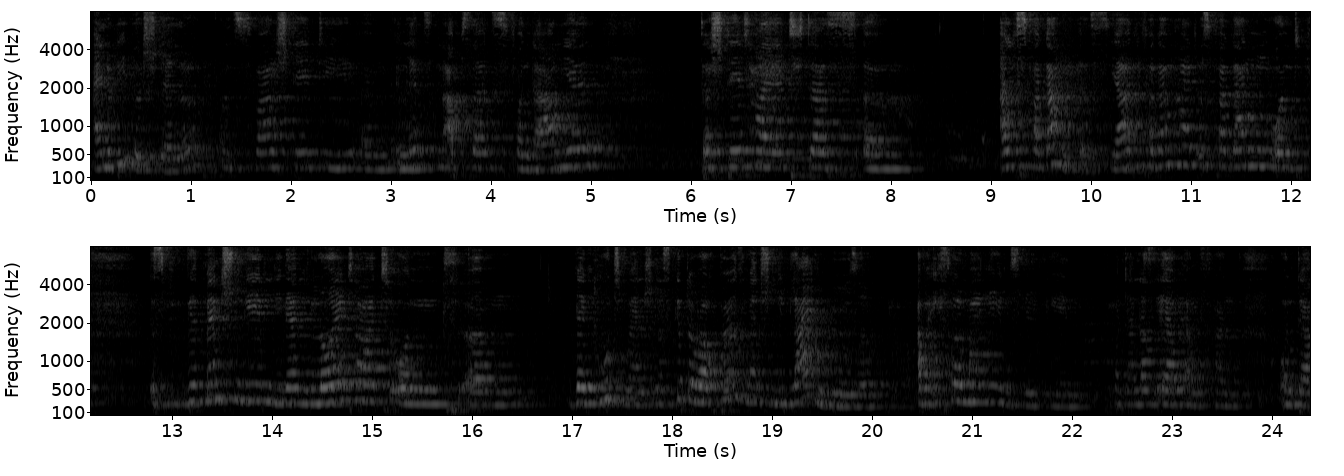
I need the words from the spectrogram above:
eine Bibelstelle, und zwar steht die ähm, im letzten Absatz von Daniel, da steht halt, dass ähm, alles vergangen ist. Ja, die Vergangenheit ist vergangen und es wird Menschen geben, die werden geläutert und ähm, werden gute Menschen. Es gibt aber auch böse Menschen, die bleiben böse. Aber ich soll meinen Lebensweg gehen und dann das Erbe empfangen. Und da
